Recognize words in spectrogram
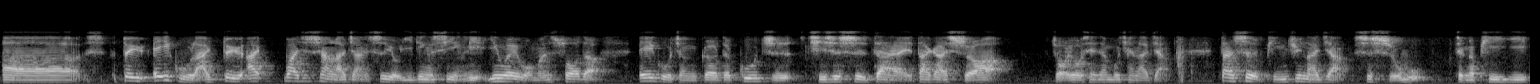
呃对于 A 股来对于 I 外资市场来讲是有一定的吸引力，因为我们说的 A 股整个的估值其实是在大概十二左右，现在目前来讲，但是平均来讲是十五整个 PE。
